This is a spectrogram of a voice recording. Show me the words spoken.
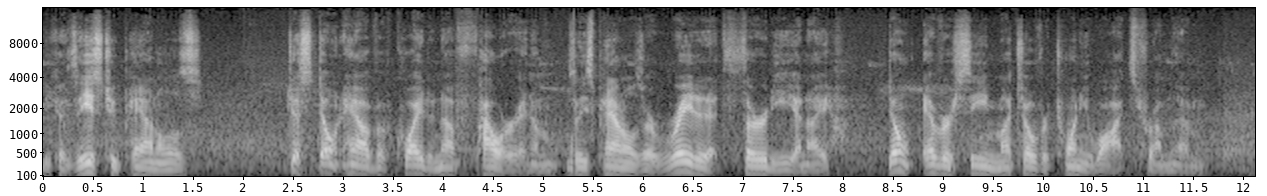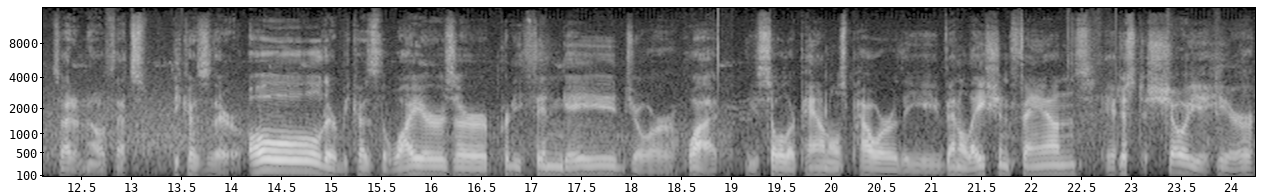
because these two panels just don't have quite enough power in them. So these panels are rated at 30 and I don't ever see much over 20 watts from them. So I don't know if that's because they're old or because the wires are pretty thin gauge or what. These solar panels power the ventilation fans. And just to show you here,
